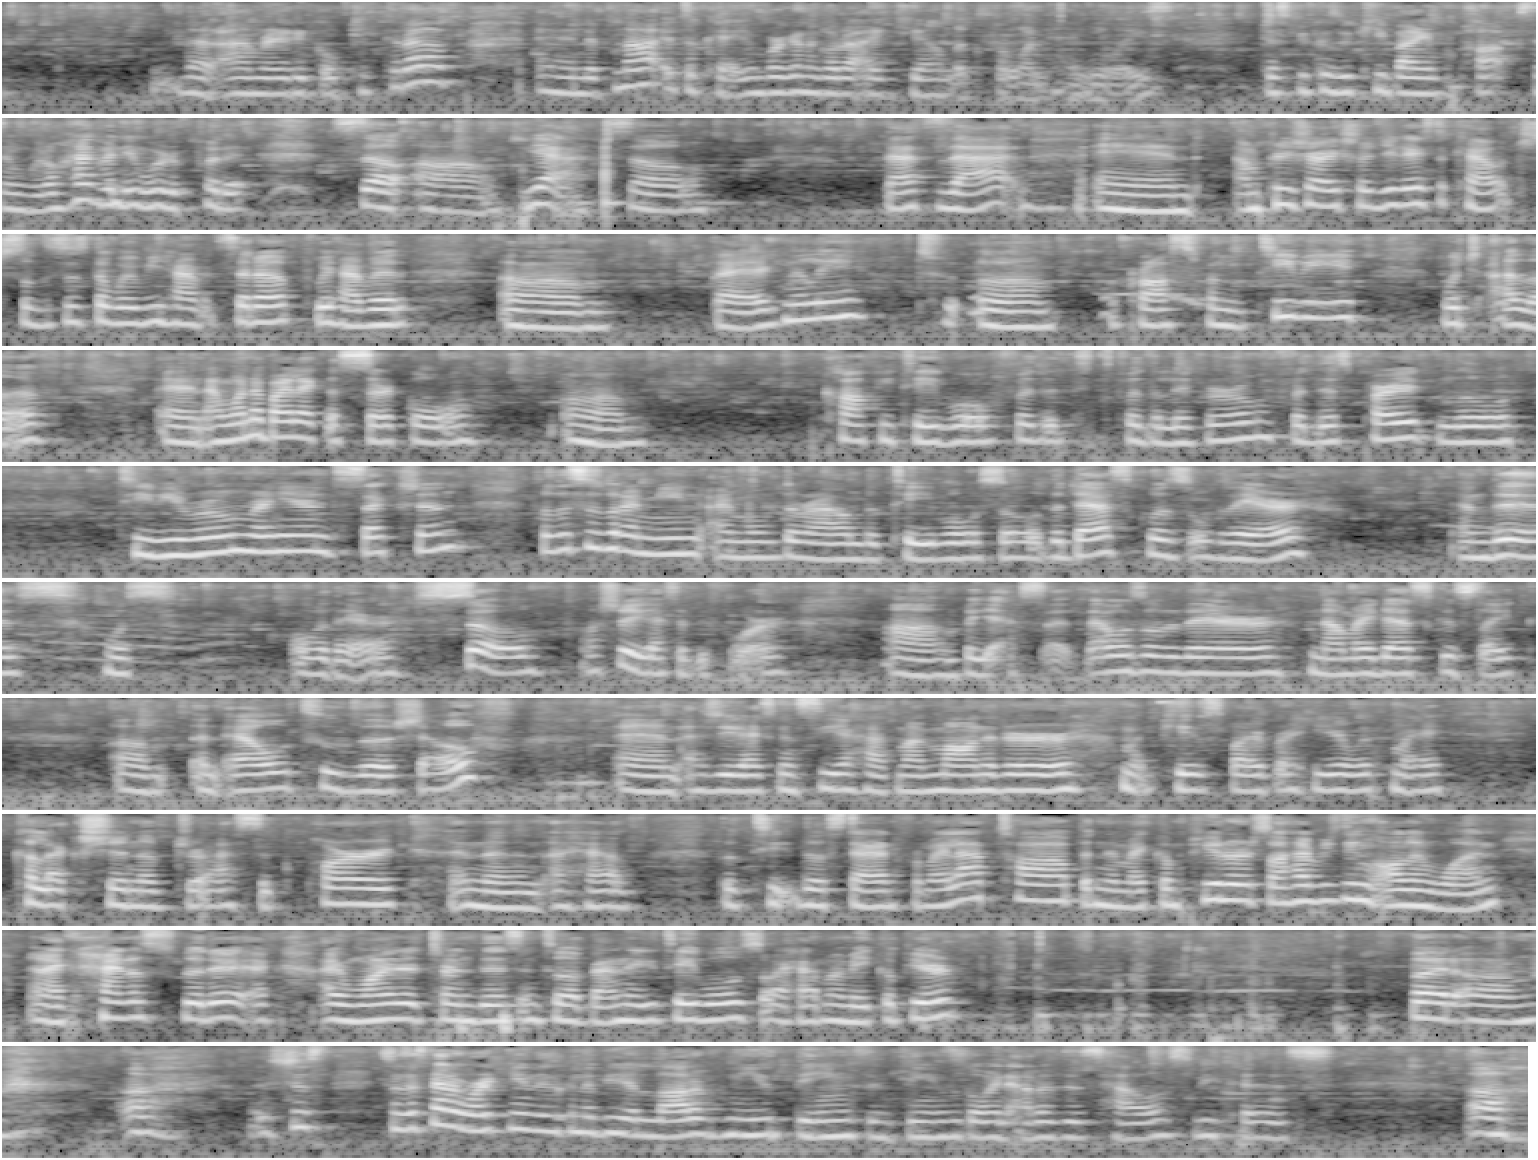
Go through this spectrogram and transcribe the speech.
that I'm ready to go pick it up. And if not, it's okay. We're gonna go to Ikea and look for one anyways. Just because we keep buying pops and we don't have anywhere to put it. So um, yeah, so that's that. And I'm pretty sure I showed you guys the couch. So this is the way we have it set up. We have it um, diagonally to, um, across from the TV, which I love. And I want to buy like a circle um, coffee table for the for the living room for this part, little TV room right here in the section. So this is what I mean. I moved around the table. So the desk was over there, and this was over there. So I'll show you guys it before. Um, but yes, that was over there. Now my desk is like um, an L to the shelf. And as you guys can see, I have my monitor, my PS5 right here with my collection of Jurassic Park. And then I have the, the stand for my laptop and then my computer. So I have everything all in one. And I kind of split it. I, I wanted to turn this into a vanity table so I have my makeup here. But um uh, it's just since I started working there's gonna be a lot of new things and things going out of this house because uh,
